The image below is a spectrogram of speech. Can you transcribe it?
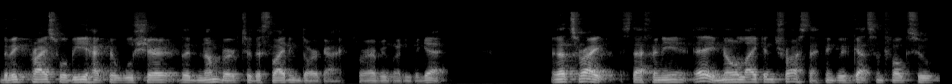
The big prize will be Hector will share the number to the sliding door guy for everybody to get. That's right, Stephanie. Hey, no like and trust. I think we've got some folks who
